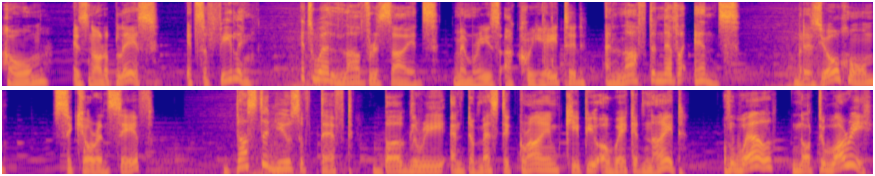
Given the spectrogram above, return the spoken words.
Home is not a place, it's a feeling. It's where love resides, memories are created, and laughter never ends. But is your home secure and safe? Does the news of theft, burglary, and domestic crime keep you awake at night? Well, not to worry.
